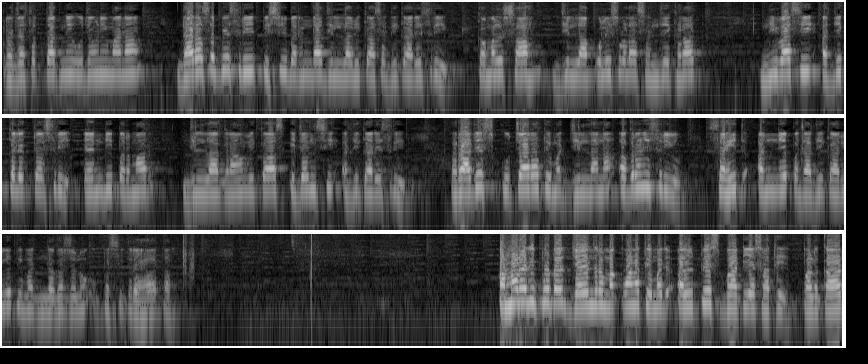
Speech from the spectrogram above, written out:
પ્રજાસત્તાકની ઉજવણીમાંના ધારાસભ્ય શ્રી પીસી બરંડા જિલ્લા વિકાસ અધિકારી શ્રી કમલ શાહ જિલ્લા પોલીસ વડા સંજય ખરાત નિવાસી અધિક collector Shri N D Parmar જિલ્લા ગ્રામ વિકાસ એજન્સી અધિકારી શ્રી રાજેશ કુચારા તેમજ જિલ્લાના અગ્રણીશ્રીઓ સહિત અન્ય પદાધિકારીઓ તેમજ નગરજનો ઉપસ્થિત રહ્યા હતા અમારા રિપોર્ટર જયેન્દ્ર મકવાણા તેમજ અલ્પેશ ભાટિયા સાથે પડકાર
